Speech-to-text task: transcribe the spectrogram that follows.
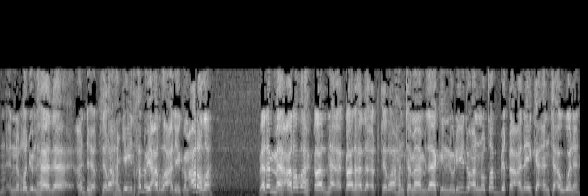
إن الرجل هذا عنده اقتراح جيد خلوه يعرضه عليكم. عرضه. فلما عرضه قال قال هذا اقتراح تمام لكن نريد أن نطبق عليك أنت اولا.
